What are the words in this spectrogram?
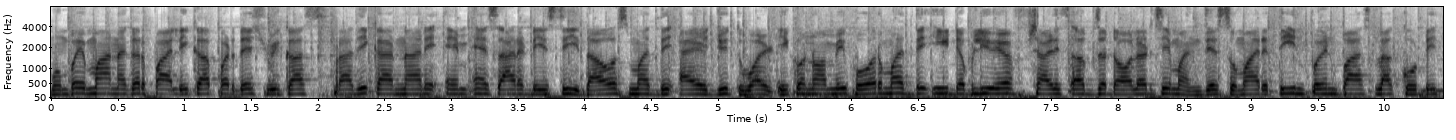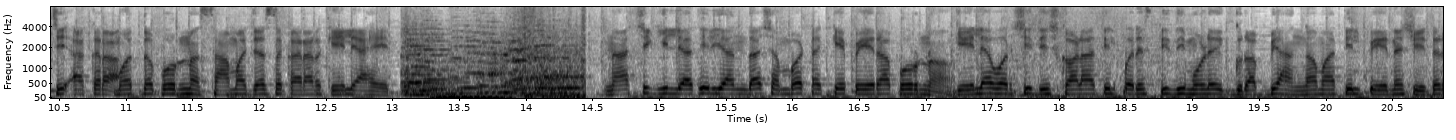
मुंबई महानगरपालिका प्रदेश विकास प्राधिकरणाने M S R D C दावोसमध्ये आयोजित वर्ल्ड इकॉनॉमिक फोरमध्ये ई डब्ल्यू एफ चाळीस अब्ज डॉलरचे म्हणजे सुमारे तीन पॉईंट पाच लाख कोटीचे अकरा महत्त्वपूर्ण सामंजस्य करार केले आहेत. नाशिक जिल्ह्यातील यंदा शंभर टक्के पेरा पूर्ण. गेल्या वर्षी दुष्काळातील परिस्थितीमुळे रब्बी हंगामातील पेरण क्षेत्र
